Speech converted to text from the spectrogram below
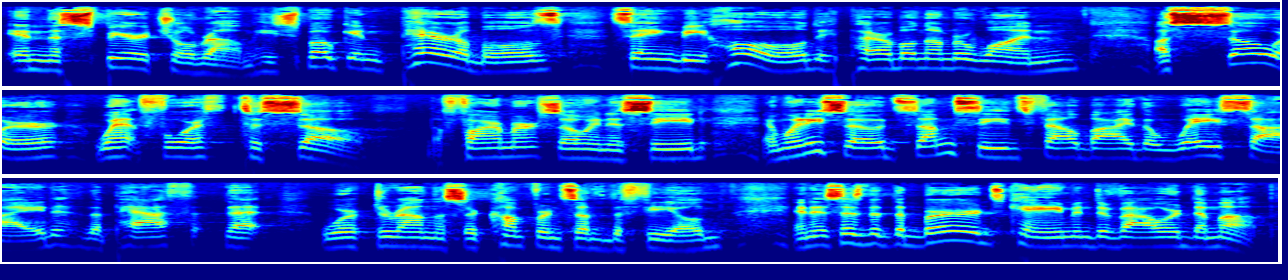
in the spiritual realm. He spoke in parables, saying, Behold, parable number one, a sower went forth to sow a farmer sowing his seed. And when he sowed, some seeds fell by the wayside, the path that worked around the circumference of the field. And it says that the birds came and devoured them up.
